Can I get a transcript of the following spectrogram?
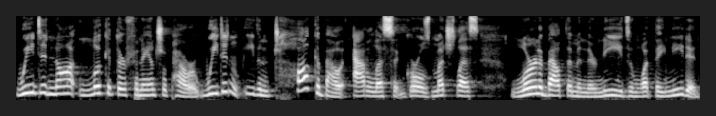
We did not look at their financial power. We didn't even talk about adolescent girls, much less learn about them and their needs and what they needed.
